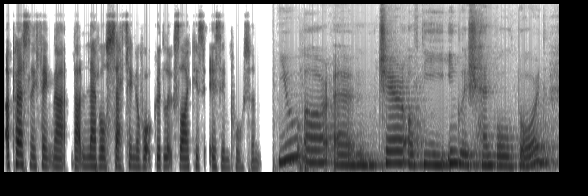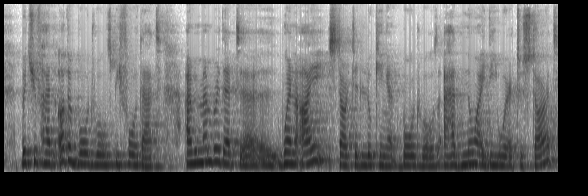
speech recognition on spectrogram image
I personally think that that level setting of what good looks like is is important. You are um, chair of the English Handball Board, but you've had other board roles before that. I remember that uh, when I started looking at board roles, I had no idea where to start.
